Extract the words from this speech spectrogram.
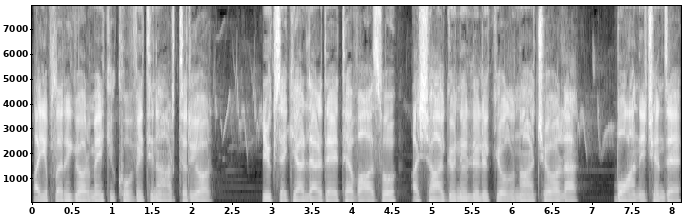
Ayıpları görmek kuvvetini artırıyor. Yüksek yerlerde tevazu, aşağı gönüllülük yolunu açıyorlar. Bu an içinde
